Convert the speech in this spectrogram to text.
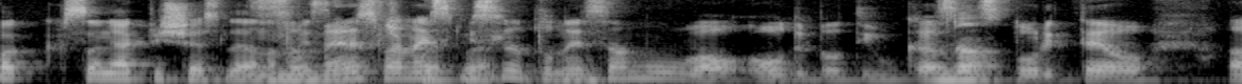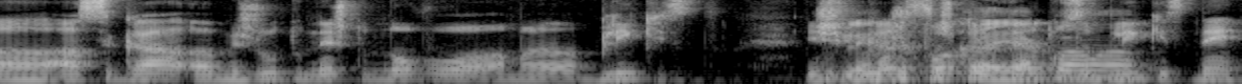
пък са някакви 6 лея на За месец. мен това е което най-смисленото, не е само Audible ти го каза, Да. Storytel. А, аз сега, а, между другото, нещо ново, ама Blinkist. И ще ви Blinkist кажа какво е е характерното за Blinkist. Не,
